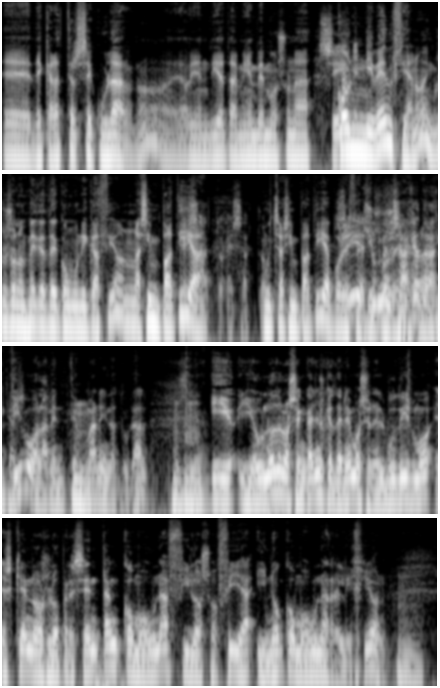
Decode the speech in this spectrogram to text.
eh, de carácter secular. ¿no? Eh, hoy en día también vemos una connivencia, ¿no? incluso en los medios de comunicación, una simpatía, mucha simpatía por sí, este es un mensaje atractivo a la mente mm. humana y natural. y, uno de los engaños que tenemos en el budismo es que nos lo presentan como una filosofía y no como una religión. Mm.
